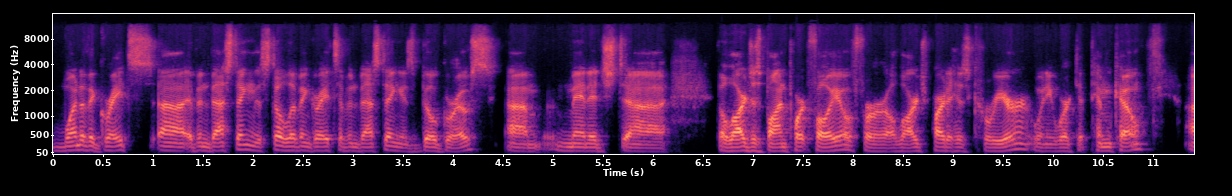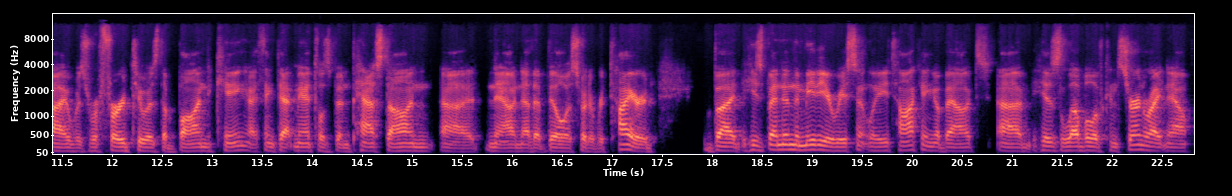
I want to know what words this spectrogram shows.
one of the greats uh, of investing, the still living greats of investing, is Bill Gross. Um, managed uh, the largest bond portfolio for a large part of his career when he worked at PIMCO. I was referred to as the Bond King. I think that mantle's been passed on uh, now, now that Bill is sort of retired. But he's been in the media recently talking about uh, his level of concern right now.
